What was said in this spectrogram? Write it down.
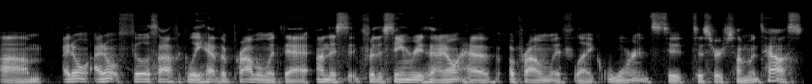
Um, I don't, I don't philosophically have a problem with that. On this, for the same reason, I don't have a problem with like warrants to to search someone's house.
